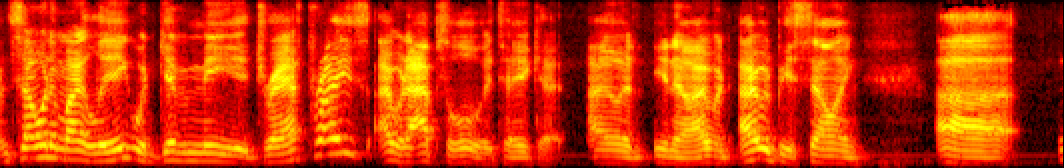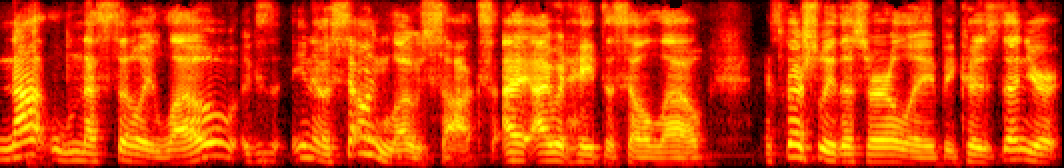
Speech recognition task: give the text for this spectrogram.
and someone in my league would give me draft price, I would absolutely take it. I would, you know, I would I would be selling. Uh, not necessarily low because you know selling low sucks. I, I would hate to sell low, especially this early because then you're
